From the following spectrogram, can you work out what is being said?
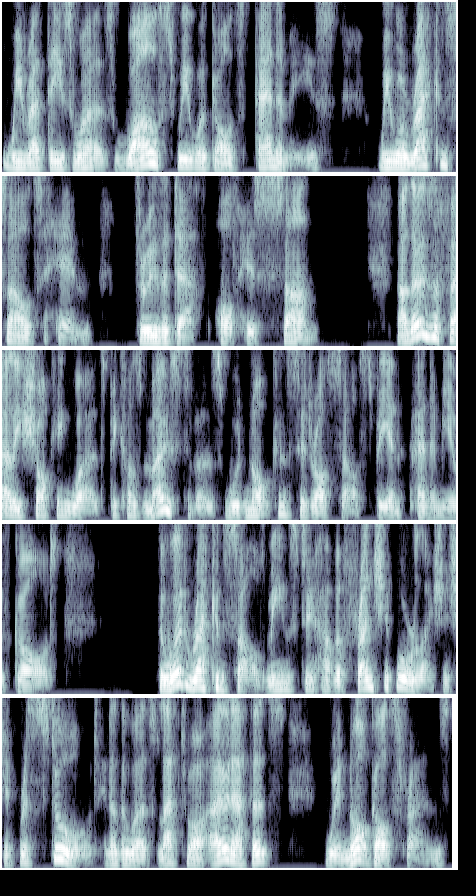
we read these words Whilst we were God's enemies, we were reconciled to him through the death of his Son. Now, those are fairly shocking words because most of us would not consider ourselves to be an enemy of God. The word reconciled means to have a friendship or relationship restored. In other words, left to our own efforts, we're not God's friends.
